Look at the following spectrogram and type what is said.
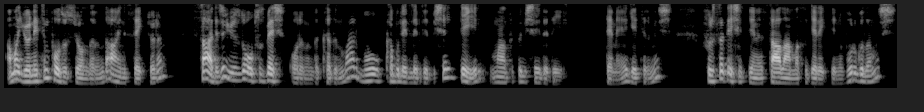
ama yönetim pozisyonlarında aynı sektörün sadece %35 oranında kadın var. Bu kabul edilebilir bir şey değil, mantıklı bir şey de değil demeye getirmiş. Fırsat eşitliğinin sağlanması gerektiğini vurgulamış.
